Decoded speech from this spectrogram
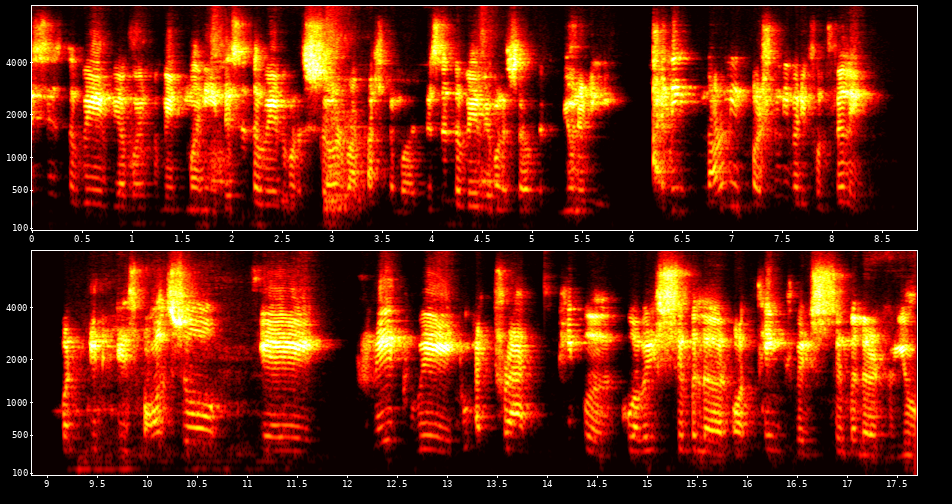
this is the way we are going to make money, this is the way we're going to serve our customers, this is the way we're going to serve the community. I think not only personally very fulfilling, but it is also a great way to attract people who are very similar or think very similar to you,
